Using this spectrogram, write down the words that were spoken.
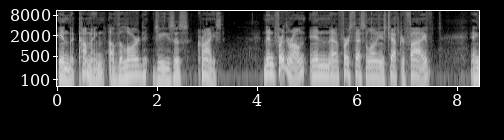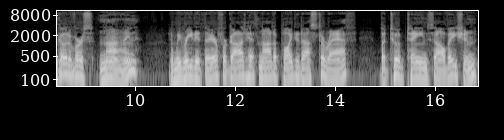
in the coming of the Lord Jesus Christ. Then further on in uh, 1 Thessalonians chapter 5, and go to verse 9, and we read it there, For God hath not appointed us to wrath, but to obtain salvation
